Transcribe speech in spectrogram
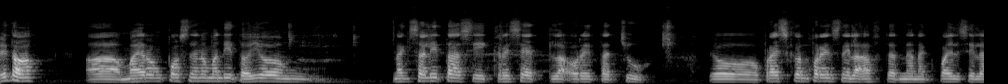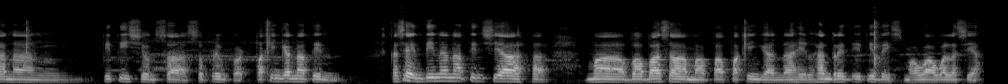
So ito, ah mayroong post na naman dito yung nagsalita si Crisette Laureta Chu. Yung press conference nila after na nag-file sila ng petition sa Supreme Court. Pakinggan natin. Kasi hindi na natin siya mababasa, mapapakinggan dahil 180 days mawawala siya.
